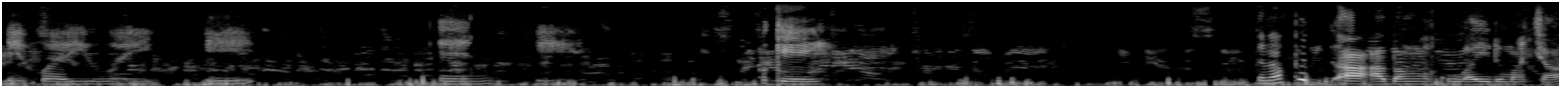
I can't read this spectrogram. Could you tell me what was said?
E Y Y E N E. Okey. Kenapa uh, abang aku air dia macam?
